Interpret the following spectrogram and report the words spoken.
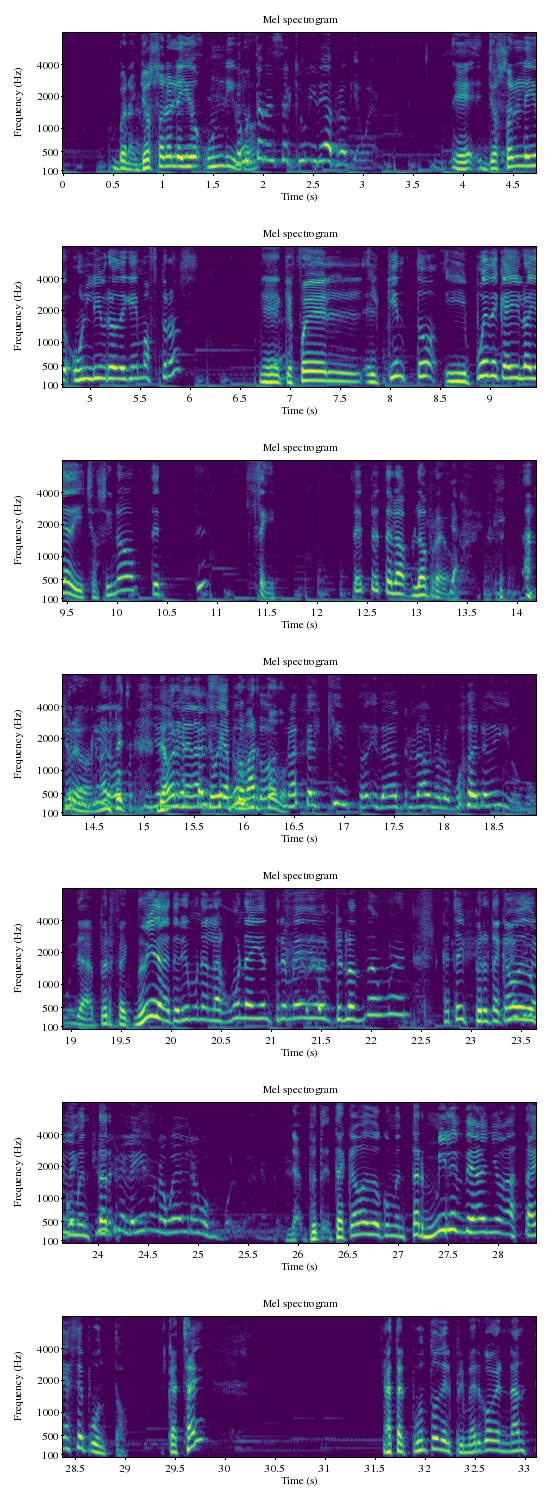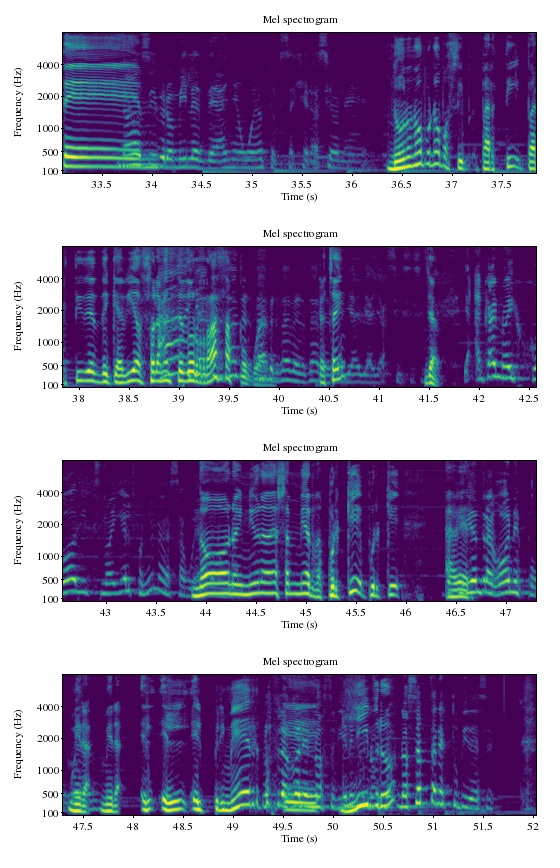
Bueno, yo solo he leído un Me libro. gusta pensar que es una idea propia, weón. eh, yo solo he leído un libro de Game of Thrones, eh, que fue el, el quinto, y puede que ahí lo haya dicho. Si no, te- te- sí. Te, te lo, lo apruebo. Ya. Apruebo, no no creo, yo de ahora en adelante el voy a probar todo. No hasta el quinto, y de otro lado no lo puedo haber leído, pues. Ya, perfecto. Mira, tenemos una laguna ahí entre medio, entre los dos, weón. ¿Cachai? Pero te acabo Creo de que lo le- documentar. creo que lo leí en una web de Dragon Ball, weón. Ya, te, te acabo de documentar miles de años hasta ese punto. ¿Cachai? Hasta el punto del primer gobernante. No, sí, pero miles de años, weón, tu exageración es. No, no, no, pues no, pues sí, partí, partí desde que habían solamente Ah, dos ya, razas, pues, weón. verdad, verdad, ¿Cachai? Ya, ya, ya, sí, sí, sí. Ya. Acá no hay hobbits, no hay elfos, ni una de esas weas. No, no hay ni una de esas mierdas. ¿Por qué? Porque A ver, dragones, pues, mira, mira, el, el- el primer Los dragones eh, no se vienen, libro, no, no aceptan estupideces.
